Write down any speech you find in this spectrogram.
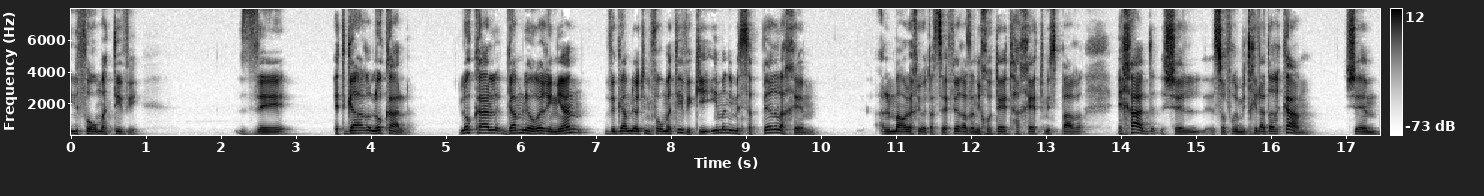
אינפורמטיבי. זה אתגר לא קל. לא קל גם לעורר עניין וגם להיות אינפורמטיבי כי אם אני מספר לכם על מה הולך להיות הספר אז אני חוטא את החטא מספר אחד של סופרים בתחילת דרכם. שהם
